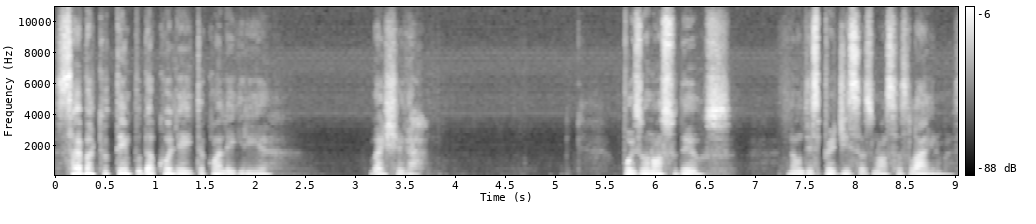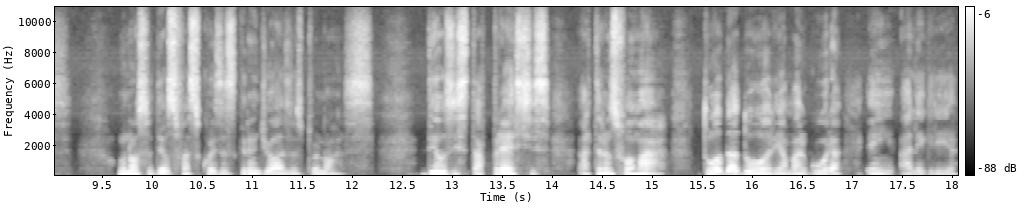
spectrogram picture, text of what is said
saiba que o tempo da colheita com alegria vai chegar. Pois o nosso Deus não desperdiça as nossas lágrimas. O nosso Deus faz coisas grandiosas por nós. Deus está prestes a transformar toda a dor e amargura em alegria,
